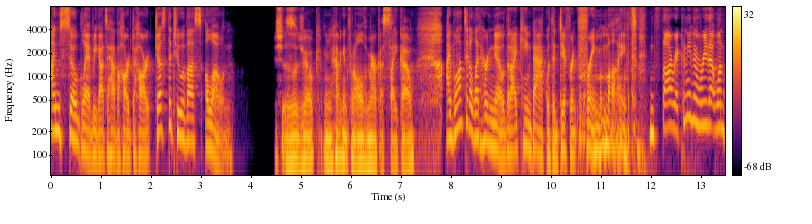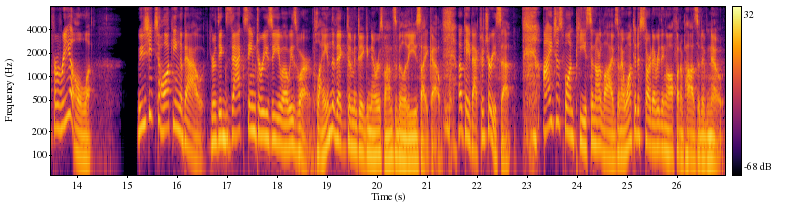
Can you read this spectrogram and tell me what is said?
I'm so glad we got to have a heart to heart, just the two of us alone. This is a joke. I'm having it in front of all of America, psycho. I wanted to let her know that I came back with a different frame of mind. Sorry, I couldn't even read that one for real. What is she talking about? You're the exact same Teresa you always were, playing the victim and taking no responsibility, you psycho. Okay, back to Teresa. I just want peace in our lives, and I wanted to start everything off on a positive note.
